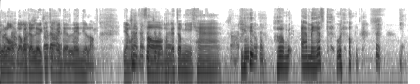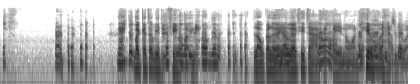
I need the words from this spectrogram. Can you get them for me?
ยุโรปเราก็จะเลือกที่จะไปเดินเล่นอยู่หรอก อย่างลักซอร์มันก็จะมีแค่เพิ่มแอมเมสเนี่ยมันก็จะมีแต่ฟิลแบบเนี้ยเราก็เลยเลือกที่จะกลับไปนอนที่โรงแรมดีกว่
